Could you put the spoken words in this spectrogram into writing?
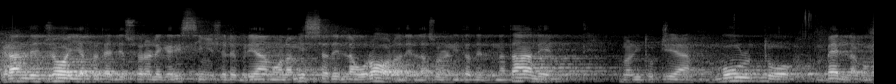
Grande gioia, fratelli e sorelle carissimi, celebriamo la messa dell'aurora della solennità del Natale, una liturgia molto bella come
